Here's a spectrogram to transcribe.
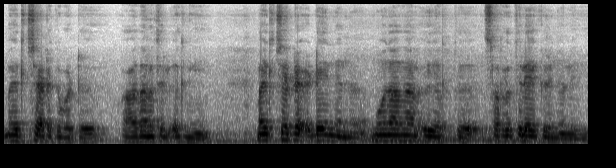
മരിച്ചടക്കപ്പെട്ട് പാതാളത്തിൽ ഇറങ്ങി മരിച്ചവരുടെ ഇടയിൽ നിന്ന് മൂന്നാം നാൾ ഉയർത്ത് സ്വർഗത്തിലേക്ക് എഴുന്നള്ളി.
